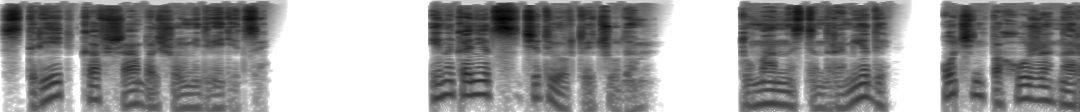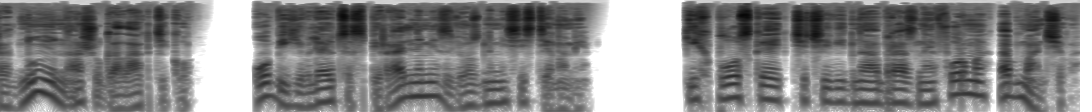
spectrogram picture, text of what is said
с треть ковша большой медведицы. И, наконец, четвертое чудо. Туманность Андромеды очень похожа на родную нашу галактику. Обе являются спиральными звездными системами. Их плоская чечевиднообразная форма обманчива.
